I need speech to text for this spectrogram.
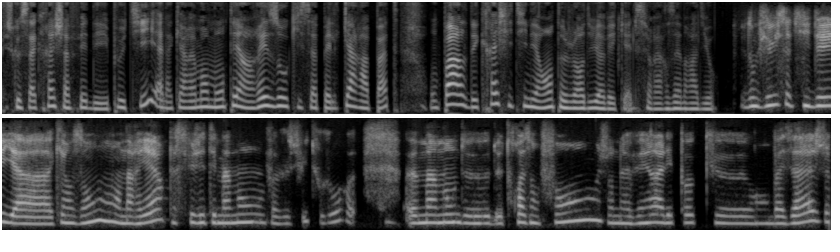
puisque sa crèche a fait des petits. Elle a carrément monté un réseau qui s'appelle Carapate. On parle des crèches itinérantes aujourd'hui avec elle sur RZN Radio. Donc j'ai eu cette idée il y a 15 ans en arrière parce que j'étais maman, enfin je suis toujours euh, maman de, de, trois enfants. J'en avais un à l'époque euh, en bas âge.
